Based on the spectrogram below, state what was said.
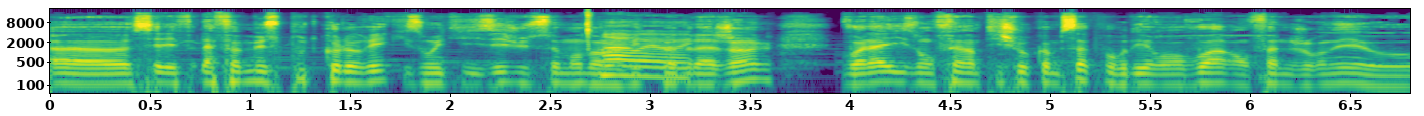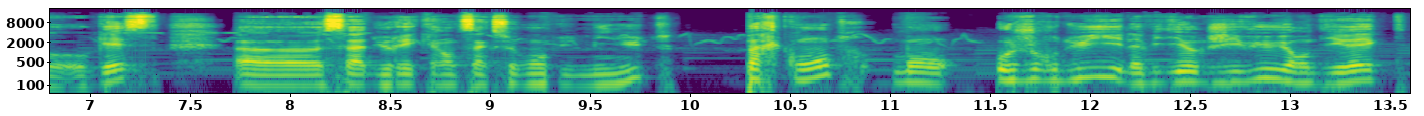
Euh, c'est la fameuse poudre colorée qu'ils ont utilisée justement dans Ah, le ouais, rythme ouais. de la jungle. Voilà, ils ont fait un petit show comme ça pour dire au revoir en fin de journée aux, aux guests. Euh, ça a duré 45 secondes, une minute. Par contre, bon, aujourd'hui, la vidéo que j'ai vue en direct,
